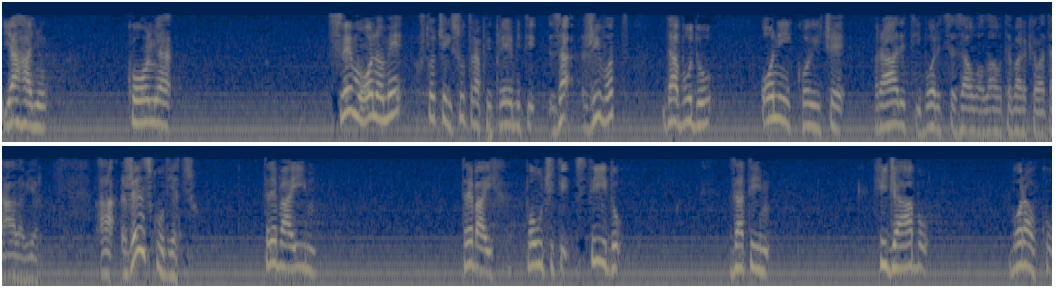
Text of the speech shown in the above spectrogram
jahanju konja, svemu onome što će ih sutra pripremiti za život da budu oni koji će raditi i boriti se za ovu Allahu te baraka wa ta'ala vjeru. A žensku djecu treba im treba ih poučiti stidu zatim hijabu, boravku,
